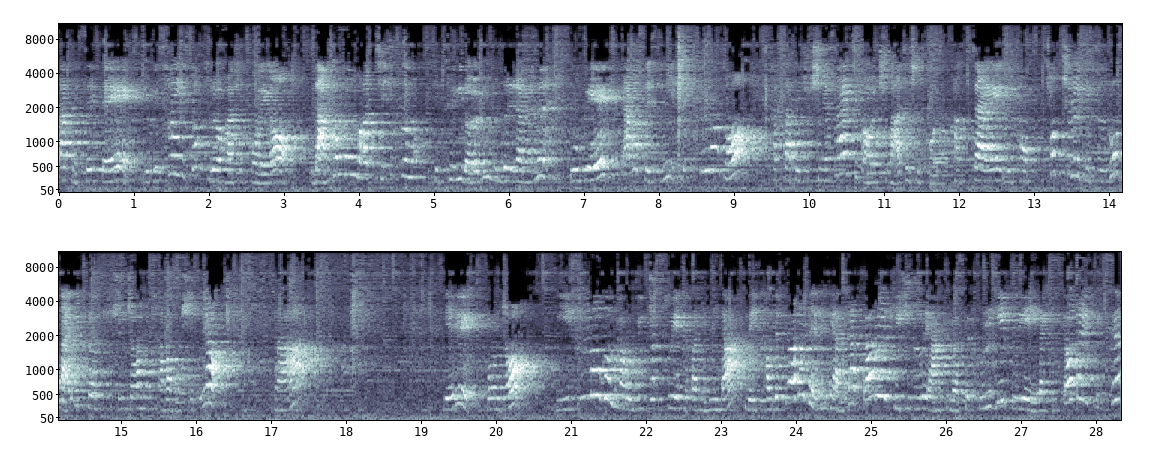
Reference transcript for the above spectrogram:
갖다 댔을 때, 여기 사이에 쏙 들어가실 거예요. 남성분 같이 조금 이렇게 등이 넓은 분들이라면은, 요게 작을 수 이렇게 풀어서 갖다 대주시면 사이즈가 얼추 맞으실 거예요. 각자의 이 벽, 척추를 기준으로 날개뼈 기준점 한번 잡아보시고요. 자, 얘를 먼저 이 승모근 바로 위쪽 부위에 댑니다. 근데 이 가운데 뼈를 대는 게 아니라 뼈를 기준으로 양쪽 옆에 돌기 부위에 얘가 이렇게 껴져 있게끔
